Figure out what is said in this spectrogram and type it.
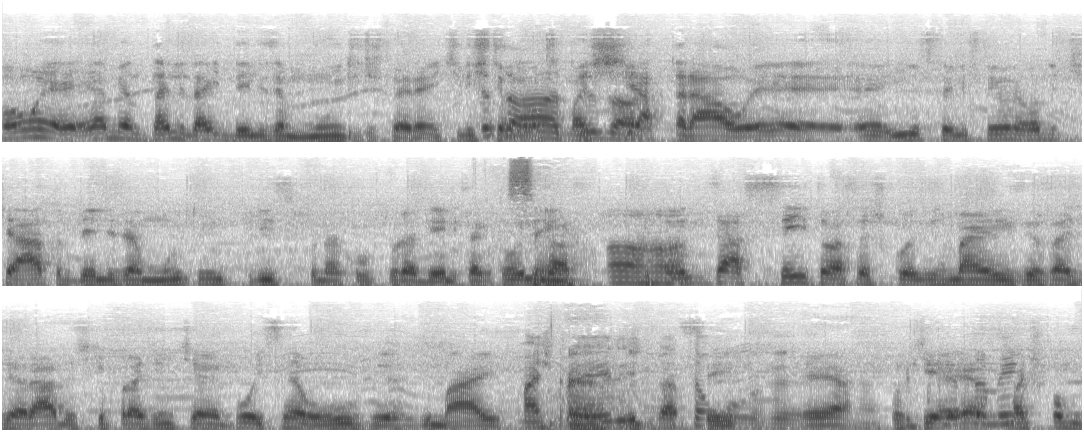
Japão é, é a mentalidade deles é muito diferente. Eles têm um Exato, negócio mais exato. teatral. É, é isso, eles têm um negócio do teatro deles, é muito intrínseco na cultura deles, sabe? Então, eles, então eles aceitam essas coisas mais exageradas que pra gente é, pô, isso é over demais. Mas pra É, eles é tão aceitam. over. É, porque, Porque é também- mais comum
